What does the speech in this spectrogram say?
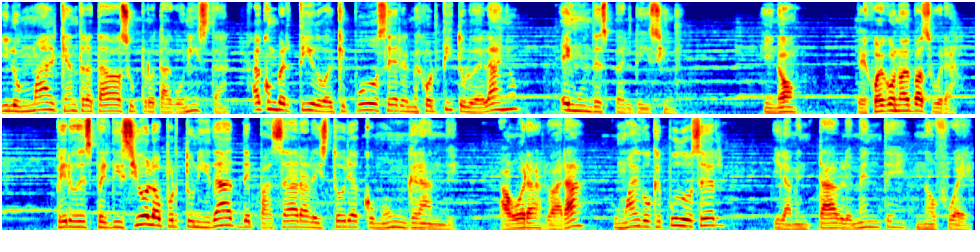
y lo mal que han tratado a su protagonista ha convertido el que pudo ser el mejor título del año en un desperdicio. Y no, el juego no es basura, pero desperdició la oportunidad de pasar a la historia como un grande. Ahora lo hará como algo que pudo ser y lamentablemente no fue.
